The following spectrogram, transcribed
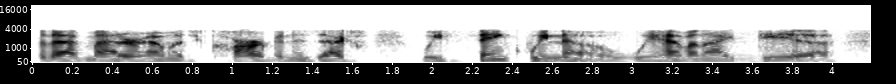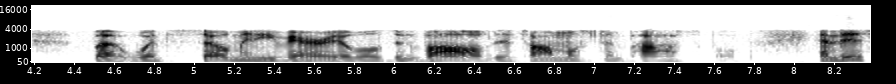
for that matter, how much carbon is actually. We think we know, we have an idea, but with so many variables involved, it's almost impossible. And this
